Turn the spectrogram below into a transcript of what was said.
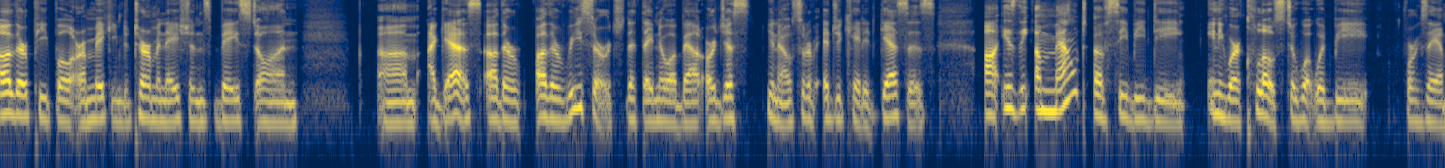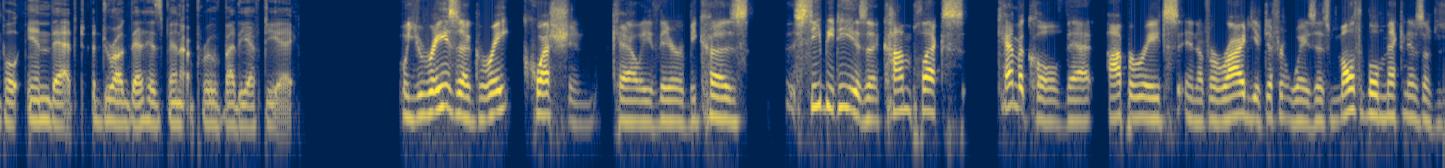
other people are making determinations based on um, I guess other other research that they know about, or just you know sort of educated guesses. Uh, is the amount of CBD anywhere close to what would be, for example, in that drug that has been approved by the FDA? Well, you raise a great question, Callie, there, because CBD is a complex chemical that operates in a variety of different ways, has multiple mechanisms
